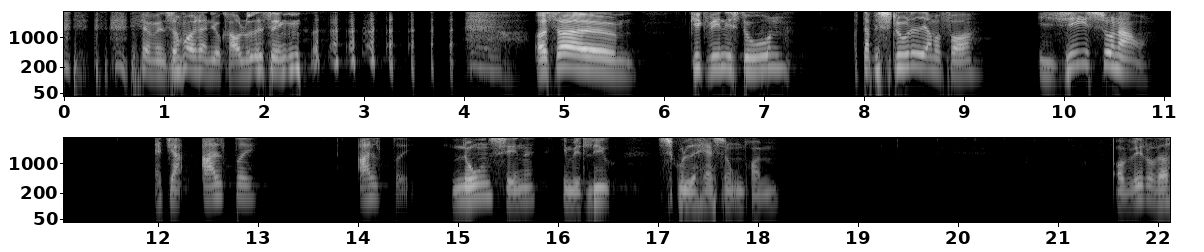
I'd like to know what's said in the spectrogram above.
Jamen, så måtte han jo kravle ud af sengen. og så øh, gik vi ind i stuen, og der besluttede jeg mig for, i Jesu navn, at jeg aldrig, aldrig nogensinde i mit liv skulle have sådan nogle drømme. Og ved du hvad?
